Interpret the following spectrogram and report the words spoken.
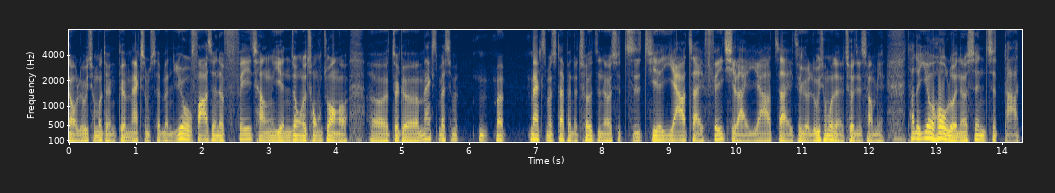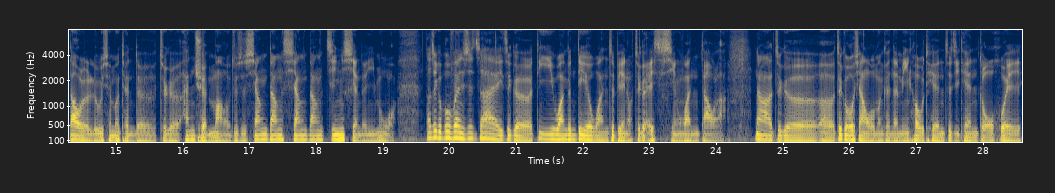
哦，Lewis Hamilton 跟 Maxim Seven 又发生了非常严重的冲撞哦，呃，这个 Max m a x，Max Verstappen 的车子呢是直接压在飞起来，压在这个 Lewis Hamilton 的车子上面。它的右后轮呢，甚至打到了 Lewis Hamilton 的这个安全帽，就是相当相当惊险的一幕。那这个部分是在这个第一弯跟第二弯这边哦，这个 S 型弯道啦。那这个呃，这个我想我们可能明后天这几天都会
